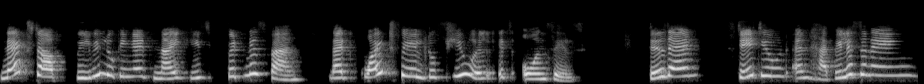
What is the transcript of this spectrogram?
Next up, we'll be looking at Nike's fitness band that quite failed to fuel its own sales. Till then, stay tuned and happy listening.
